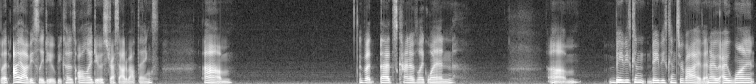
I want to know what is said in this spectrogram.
but I obviously do because all I do is stress out about things. Um, but that's kind of like when um, babies can babies can survive, and I I want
